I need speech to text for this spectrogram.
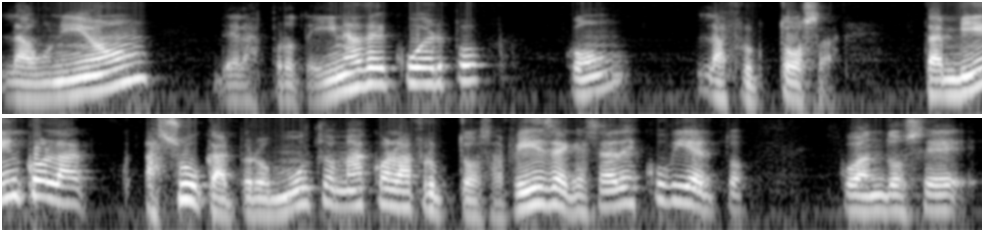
la unión de las proteínas del cuerpo con la fructosa. también con la azúcar, pero mucho más con la fructosa. Fíjese que se ha descubierto cuando se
